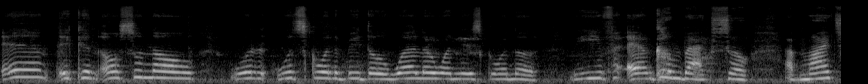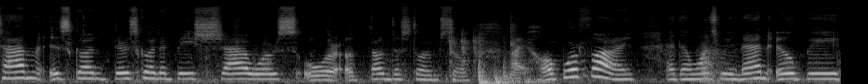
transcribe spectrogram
and it can also know what what's going to be the weather when it's going to leave and come back. So at my time, it's going there's going to be showers or a thunderstorm. So I hope we're fine. And then once we land, it'll be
